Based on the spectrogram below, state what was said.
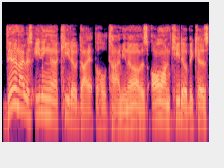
Then I was eating a keto diet the whole time. You know, I was all on keto because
